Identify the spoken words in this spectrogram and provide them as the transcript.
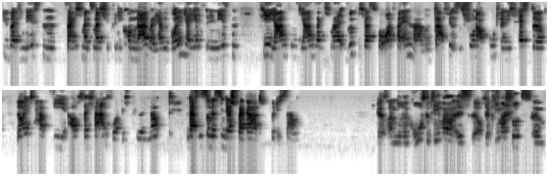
über die nächsten, sage ich mal zum Beispiel für die Kommunalwahl, ja, wir wollen ja jetzt in den nächsten vier Jahren, fünf Jahren, sage ich mal, wirklich was vor Ort verändern. Und dafür ist es schon auch gut, wenn ich feste Leute habe, die auch sich verantwortlich fühlen. Ne? Das ist so ein bisschen der Spagat, würde ich sagen. das andere große Thema ist äh, auch der Klimaschutz. Ähm,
